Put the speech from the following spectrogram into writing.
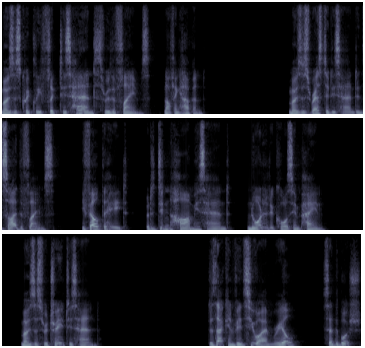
Moses quickly flicked his hand through the flames. Nothing happened. Moses rested his hand inside the flames. He felt the heat, but it didn't harm his hand, nor did it cause him pain. Moses retrieved his hand. Does that convince you I am real? said the bush.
